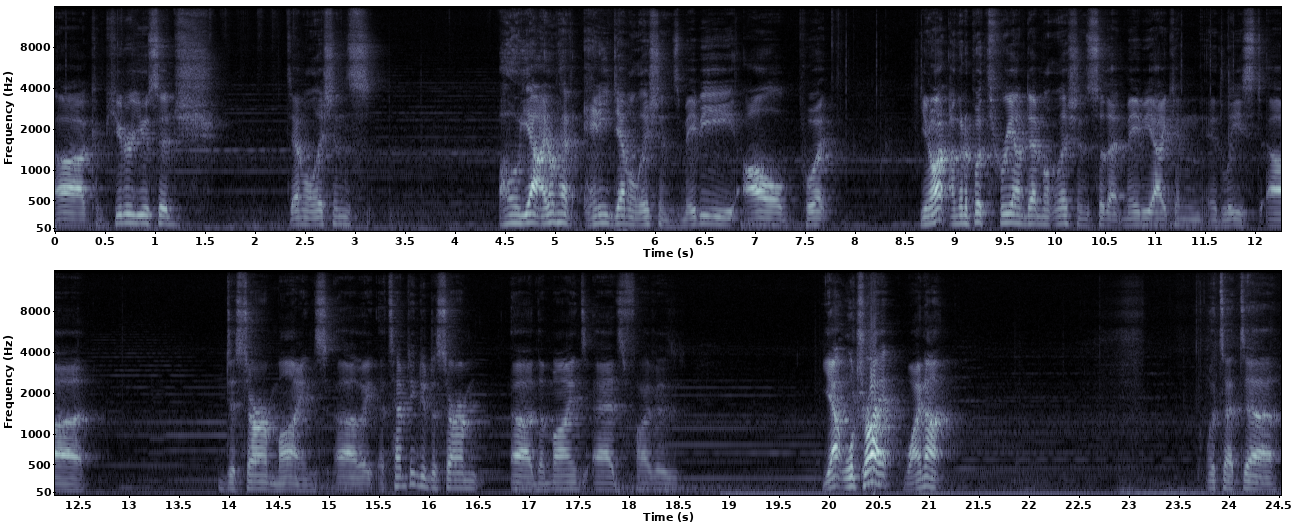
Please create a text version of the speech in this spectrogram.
Uh, computer usage, demolitions. Oh yeah, I don't have any demolitions. Maybe I'll put. You know what? I'm gonna put three on demolitions so that maybe I can at least uh, disarm mines. Uh, wait, attempting to disarm uh, the mines adds five. Yeah, we'll try it. Why not? What's that? Uh...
